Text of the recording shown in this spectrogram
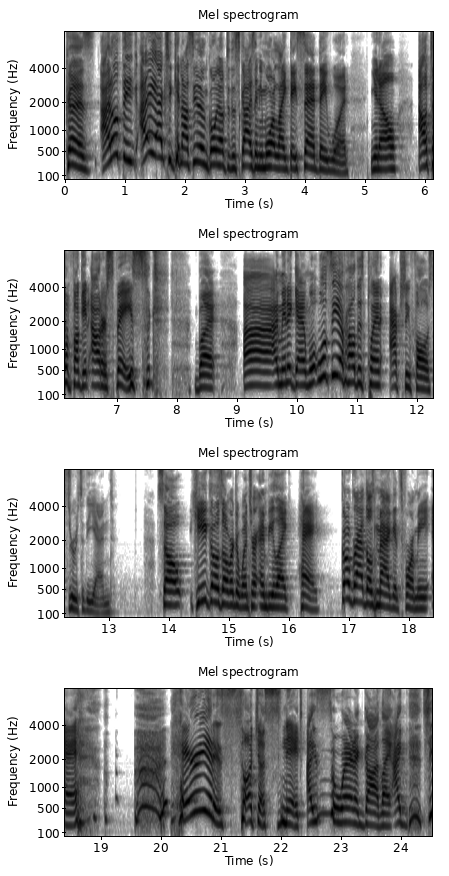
Cause I don't think I actually cannot see them going up to the skies anymore like they said they would. You know, out to fucking outer space. but uh, I mean, again, we'll we'll see if how this plan actually follows through to the end. So he goes over to Winter and be like, "Hey, go grab those maggots for me." And Harriet is such a snitch. I swear to God. Like I she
